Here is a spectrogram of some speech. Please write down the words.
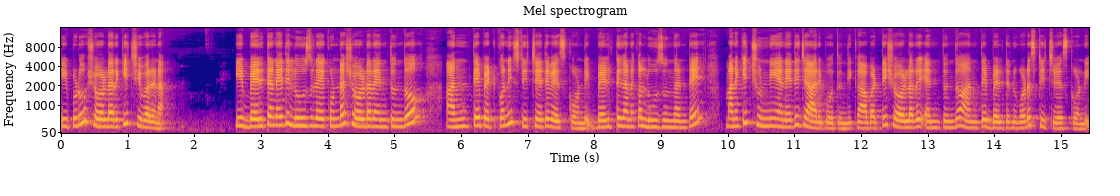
ఇప్పుడు షోల్డర్కి చివరన. ఈ బెల్ట్ అనేది లూజ్ లేకుండా షోల్డర్ ఎంత ఉందో అంతే పెట్టుకొని స్టిచ్ అయితే వేసుకోండి. బెల్ట్ కనుక లూజ్ ఉందంటే మనకి చున్నీ అనేది జారిపోతుంది. కాబట్టి షోల్డర్ ఎంత ఉందో అంతే బెల్ట్ని కూడా స్టిచ్ వేసుకోండి.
